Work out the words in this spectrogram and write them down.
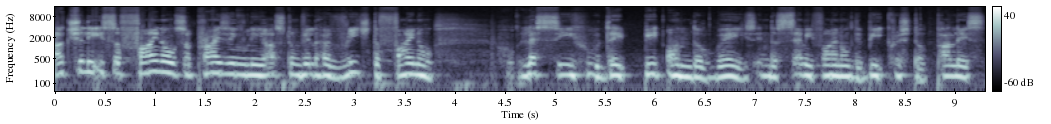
Actually, it's a final. Surprisingly, Aston Villa have reached the final. Let's see who they beat on the ways. In the semi-final, they beat Crystal Palace.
